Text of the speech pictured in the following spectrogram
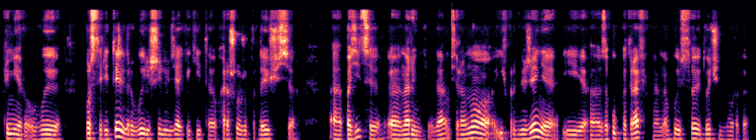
к примеру, вы просто ритейлер, вы решили взять какие-то хорошо уже продающиеся а, позиции э, на рынке, да, все равно их продвижение и а, закупка трафика, она будет стоить очень дорого.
